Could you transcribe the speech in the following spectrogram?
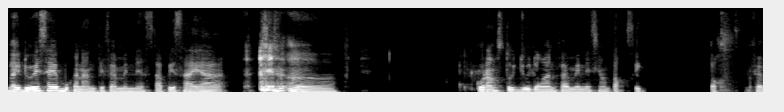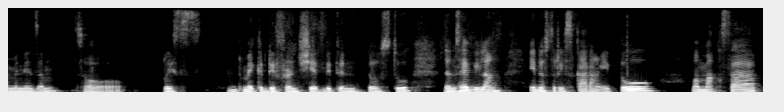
by the way saya bukan anti feminis tapi saya uh, kurang setuju dengan feminis yang toxic toxic feminism. So please make a differentiate between those two. Dan saya bilang industri sekarang itu memaksa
